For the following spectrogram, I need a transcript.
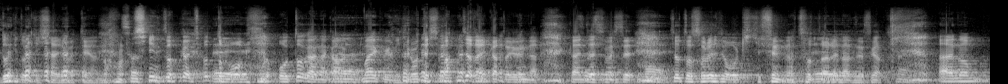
ドキドキし始めてあの 心臓がちょっと音がなんかマイクに拾ってしまうんじゃないかというような感じがしましてちょっとそれ以上お聞きするのはちょっとあれなんですがあの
